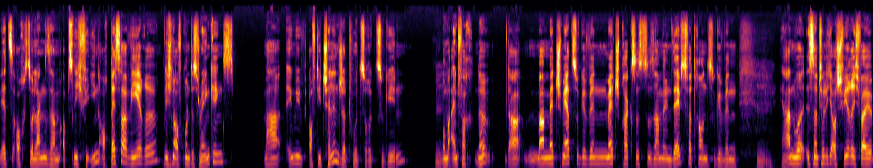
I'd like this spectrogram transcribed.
jetzt auch so langsam, ob es nicht für ihn auch besser wäre, nicht nur aufgrund des Rankings, mal irgendwie auf die Challenger Tour zurückzugehen, hm. um einfach, ne, da mal Match mehr zu gewinnen, Matchpraxis zu sammeln, Selbstvertrauen zu gewinnen. Hm. Ja, nur ist natürlich auch schwierig, weil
